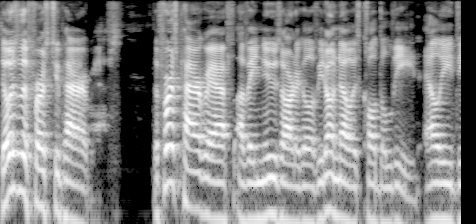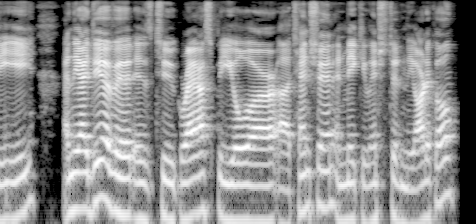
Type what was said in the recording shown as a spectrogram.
Those are the first two paragraphs. The first paragraph of a news article, if you don't know, is called the lead, L E D E. And the idea of it is to grasp your attention and make you interested in the article.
